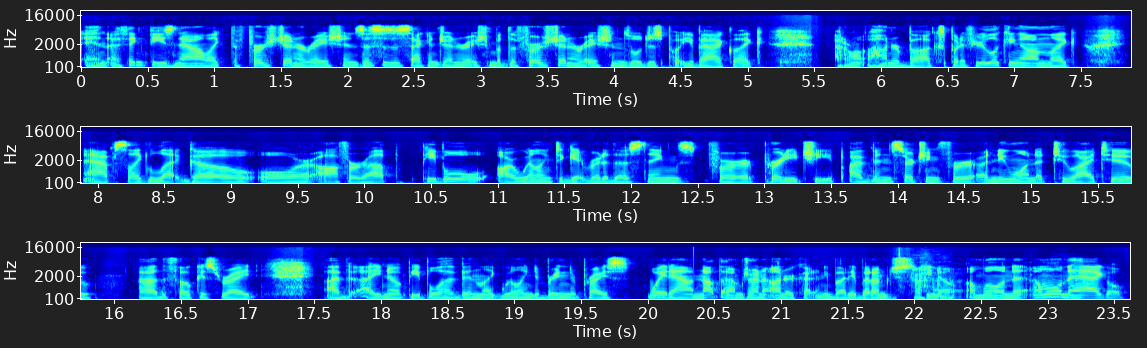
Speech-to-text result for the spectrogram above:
And I think these now, like the first generations, this is the second generation, but the first generations will just put you back like I don't know, hundred bucks. But if you're looking on like apps like Letgo or OfferUp, people are willing to get rid of those things for pretty cheap. I've been searching for a new one, a 2i2 uh, the Focusrite. I've I, you know people have been like willing to bring the price way down. Not that I'm trying to undercut anybody, but I'm just you know I'm willing to I'm willing to haggle.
